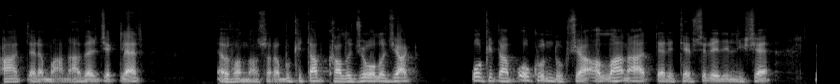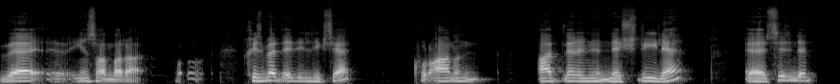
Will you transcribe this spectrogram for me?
ayetlere mana verecekler. Ondan sonra bu kitap kalıcı olacak. O kitap okundukça, Allah'ın ayetleri tefsir edildikçe ve e, insanlara hizmet edildikçe Kur'an'ın ayetlerinin neşriyle e, sizin de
